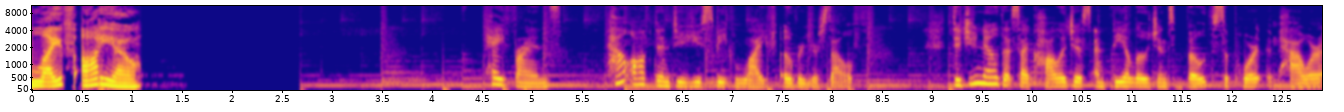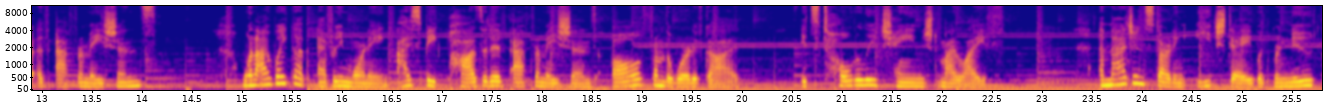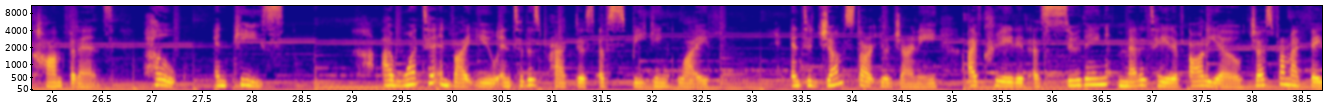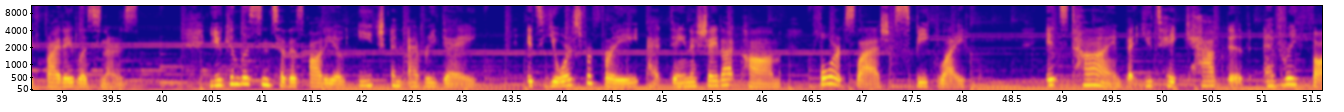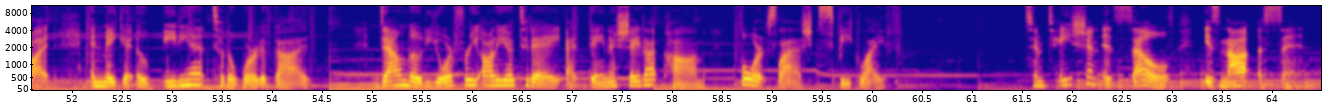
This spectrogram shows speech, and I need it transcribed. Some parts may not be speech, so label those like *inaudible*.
Life Audio. Hey, friends. How often do you speak life over yourself? Did you know that psychologists and theologians both support the power of affirmations? When I wake up every morning, I speak positive affirmations, all from the Word of God. It's totally changed my life. Imagine starting each day with renewed confidence, hope, and peace. I want to invite you into this practice of speaking life. And to jumpstart your journey, I've created a soothing meditative audio just for my Faith Friday listeners. You can listen to this audio each and every day. It's yours for free at danache.com forward slash speak life. It's time that you take captive every thought and make it obedient to the Word of God. Download your free audio today at danache.com forward slash speak life. Temptation itself is not a sin.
